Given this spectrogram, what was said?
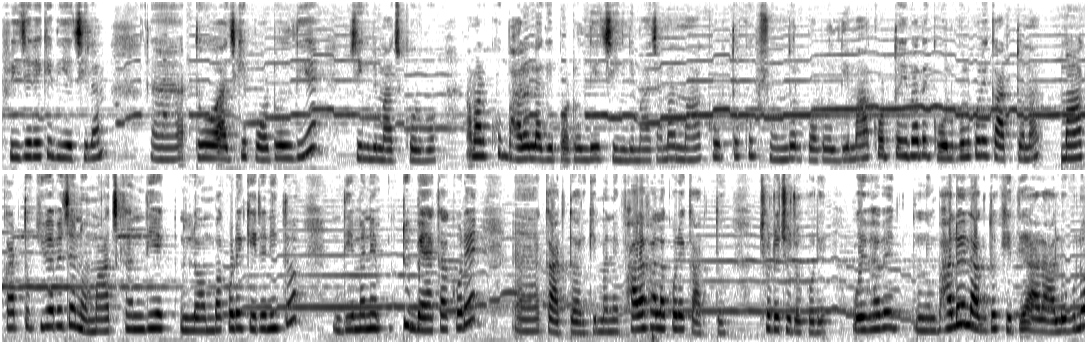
ফ্রিজে রেখে দিয়েছিলাম। তো আজকে পটল দিয়ে চিংড়ি মাছ করব। আমার খুব ভালো লাগে পটল দিয়ে চিংড়ি মাছ। আমার মা করতো খুব সুন্দর পটল দিয়ে। মা করতো এইভাবে গোল গোল করে কাটতো না। মা কাটতো কীভাবে জানো? মাঝখান দিয়ে লম্বা করে কেটে নিত। দিয়ে মানে একটু ব্যাঁকা করে কাটতো আর কি। মানে ফালা ফালা করে কাটতো, ছোট ছোট করে। ওইভাবে ভালোই লাগতো খেতে। আর আলুগুলো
